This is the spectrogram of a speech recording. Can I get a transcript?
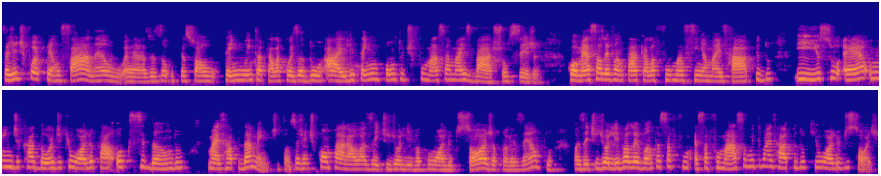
Se a gente for pensar, né, é, às vezes o pessoal tem muito aquela coisa do, ah, ele tem um ponto de fumaça mais baixo, ou seja, começa a levantar aquela fumacinha mais rápido, e isso é um indicador de que o óleo está oxidando mais rapidamente. Então, se a gente comparar o azeite de oliva com o óleo de soja, por exemplo, o azeite de oliva levanta essa, essa fumaça muito mais rápido que o óleo de soja.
